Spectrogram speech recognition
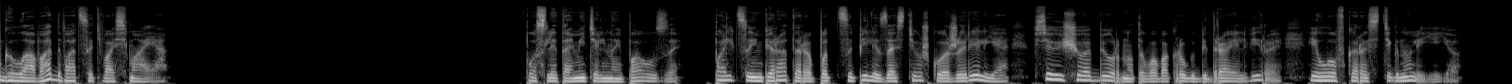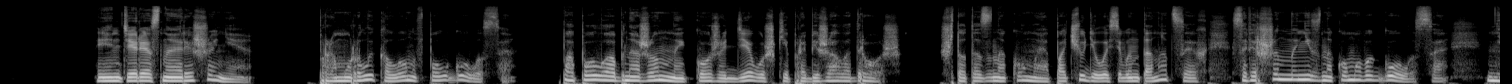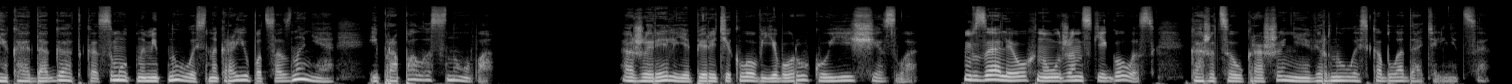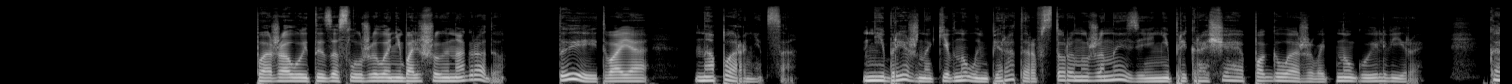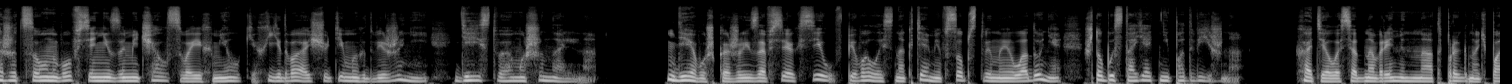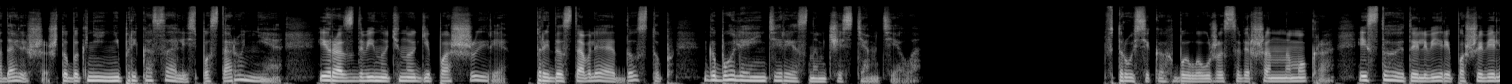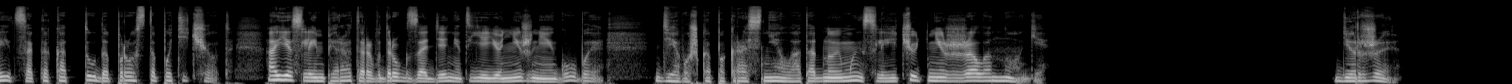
Глава 28 После томительной паузы пальцы императора подцепили застежку ожерелья, все еще обернутого вокруг бедра Эльвиры, и ловко расстегнули ее. «Интересное решение», — промурлыкал он в полголоса. По полуобнаженной коже девушки пробежала дрожь. Что-то знакомое почудилось в интонациях совершенно незнакомого голоса. Некая догадка смутно метнулась на краю подсознания и пропала снова. Ожерелье перетекло в его руку и исчезло. В зале охнул женский голос. Кажется, украшение вернулось к обладательнице. «Пожалуй, ты заслужила небольшую награду. Ты и твоя напарница». Небрежно кивнул император в сторону Женезии, не прекращая поглаживать ногу Эльвиры. Кажется, он вовсе не замечал своих мелких, едва ощутимых движений, действуя машинально. Девушка же изо всех сил впивалась ногтями в собственные ладони, чтобы стоять неподвижно. Хотелось одновременно отпрыгнуть подальше, чтобы к ней не прикасались посторонние, и раздвинуть ноги пошире, предоставляя доступ к более интересным частям тела. В трусиках было уже совершенно мокро, и стоит Эльвире пошевелиться, как оттуда просто потечет. А если император вдруг заденет ее нижние губы, девушка покраснела от одной мысли и чуть не сжала ноги. «Держи».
